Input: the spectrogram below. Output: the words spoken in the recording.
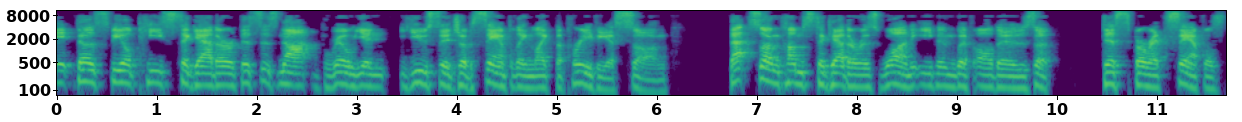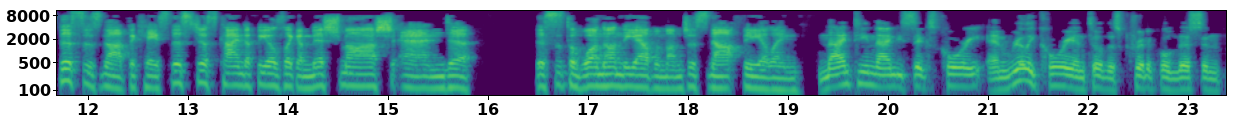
It does feel pieced together. This is not brilliant usage of sampling like the previous song. That song comes together as one, even with all those uh, disparate samples. This is not the case. This just kind of feels like a mishmash, and uh, this is the one on the album I'm just not feeling. 1996 Corey, and really Corey, until this critical listen,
